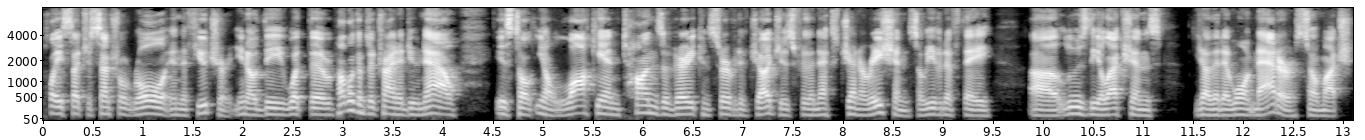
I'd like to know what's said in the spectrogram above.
play such a central role in the future. You know, the what the Republicans are trying to do now is to you know lock in tons of very conservative judges for the next generation. So even if they uh, lose the elections, you know that it won't matter so much.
